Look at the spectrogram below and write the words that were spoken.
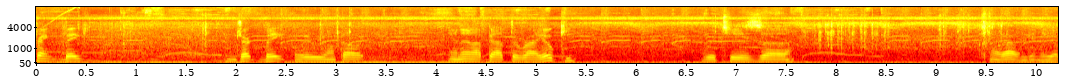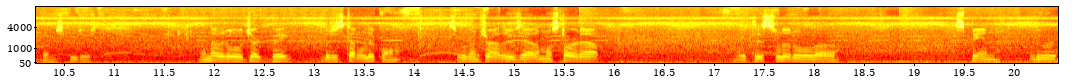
crankbait, jerk bait, whatever you want to call it. And then I've got the Ryuki, which is, uh, oh, I'm getting hit by mosquitoes. Another little jerk bait, but it's got a lip on it. So we're going to try those out. I'm going to start out with this little uh, spin lure.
